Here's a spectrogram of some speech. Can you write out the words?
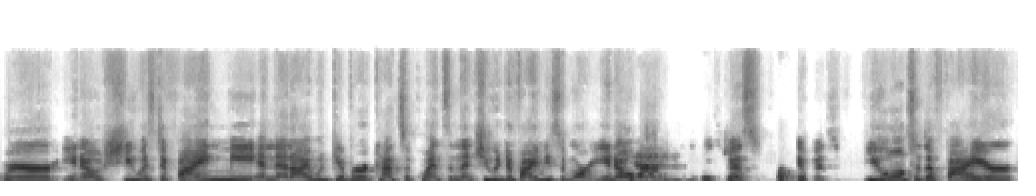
where you know she was defying me and then i would give her a consequence and then she would defy me some more you know yes. it was just it was fuel to the fire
